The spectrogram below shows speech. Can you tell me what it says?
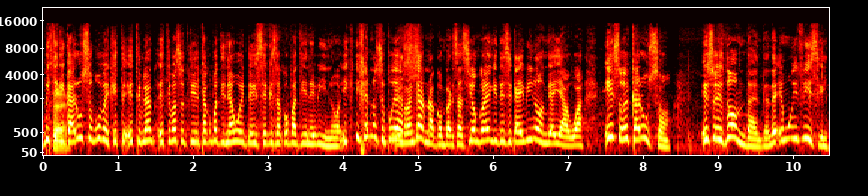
Viste Sí. que Caruso, vos ves que este, este, blanco- este vaso, tiene, esta copa tiene agua y te dice que esa copa tiene vino. Y que ya no se puede arrancar una conversación con alguien que te dice que hay vino donde hay agua. Eso es Caruso. Eso es Donda, ¿entendés? Es muy difícil.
